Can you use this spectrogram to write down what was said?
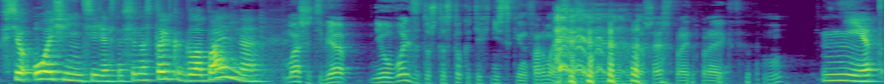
Все очень интересно, все настолько глобально. Маша, тебя не уволят за то, что столько технической информации приглашаешь про этот проект? Нет.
